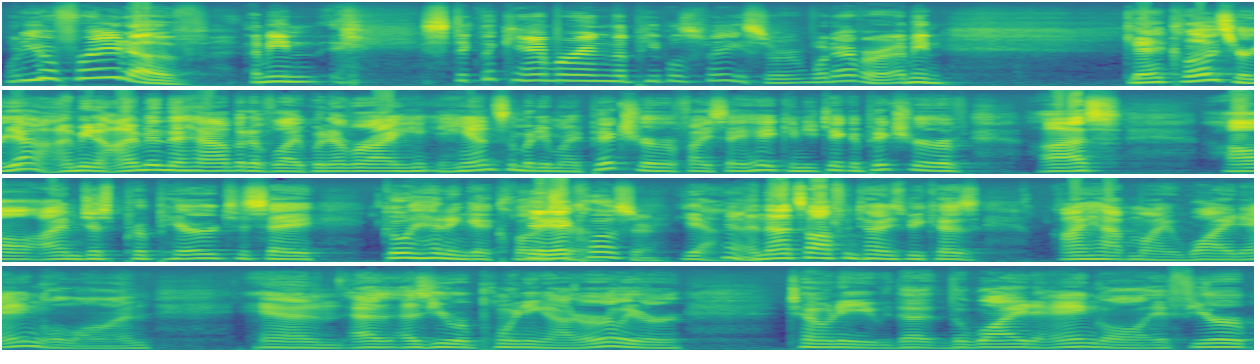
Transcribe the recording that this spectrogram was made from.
what are you afraid of? I mean, stick the camera in the people's face or whatever. I mean, Get closer, yeah. I mean, I'm in the habit of like whenever I hand somebody my picture, if I say, "Hey, can you take a picture of us?" I'll I'm just prepared to say, "Go ahead and get closer." yeah, get closer. Yeah, and that's oftentimes because I have my wide angle on, and as, as you were pointing out earlier, Tony, the the wide angle, if you're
